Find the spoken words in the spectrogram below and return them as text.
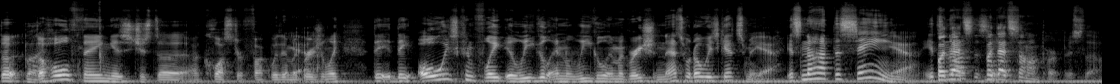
The but- the whole thing is just a, a clusterfuck with immigration. Like they, they always conflate illegal and legal immigration. That's what always gets me. Yeah. it's not the same. Yeah, it's but not that's but that's done on purpose, though.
